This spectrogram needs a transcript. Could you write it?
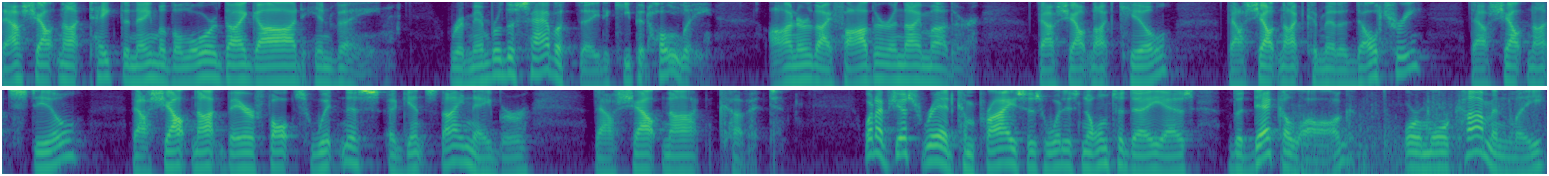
Thou shalt not take the name of the Lord thy God in vain. Remember the Sabbath day to keep it holy. Honor thy father and thy mother. Thou shalt not kill. Thou shalt not commit adultery. Thou shalt not steal. Thou shalt not bear false witness against thy neighbor. Thou shalt not covet. What I've just read comprises what is known today as the Decalogue, or more commonly,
